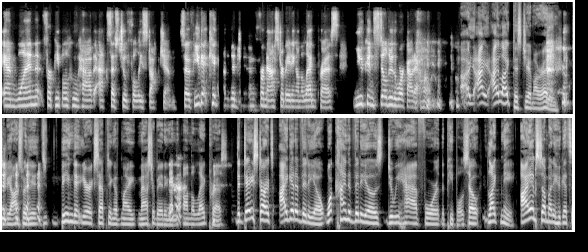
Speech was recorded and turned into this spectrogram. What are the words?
and one for people who have access to a fully stocked gym. So if you get kicked out of the gym for masturbating on the leg press, you can still do the workout at home. I, I, I like this gym already, to be honest with you. Being that you're accepting of my masturbating on, Yeah. the, on the leg press. The day starts, I get a video. What kind of videos do we have for the people? So, like me, I am somebody who gets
